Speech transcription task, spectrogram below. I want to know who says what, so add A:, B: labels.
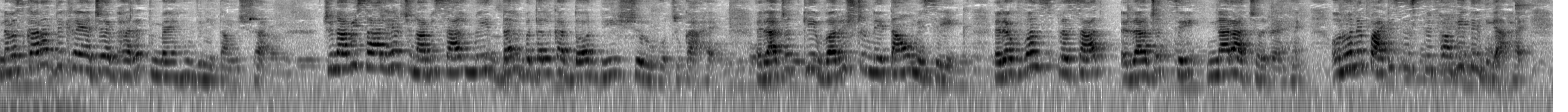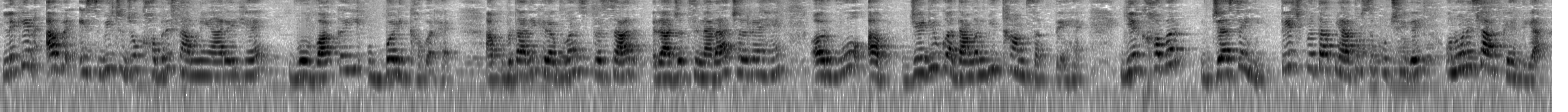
A: नमस्कार आप देख रहे हैं जय भारत मैं हूँ विनीता मिश्रा। चुनावी साल है चुनावी साल में दल बदल का दौर भी शुरू हो चुका है। राजद के वरिष्ठ नेताओं में से एक, रघुवंश प्रसाद राजद से नाराज़ चल रहे हैं। उन्होंने पार्टी से इस्तीफा भी दे दिया है। लेकिन अब इस बीच जो खबरें सामने आ रही है, वो वाकई बड़ी खबर है। आपको बता दें कि रघुवंश प्रसाद राजद से नाराज़ चल रहे हैं और वो अब जेडीयू का दामन भी थाम सकते हैं। ये खबर जैसे ही तेज प्रताप यादव से पूछी गई, उन्होंने साफ़ कह दिया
